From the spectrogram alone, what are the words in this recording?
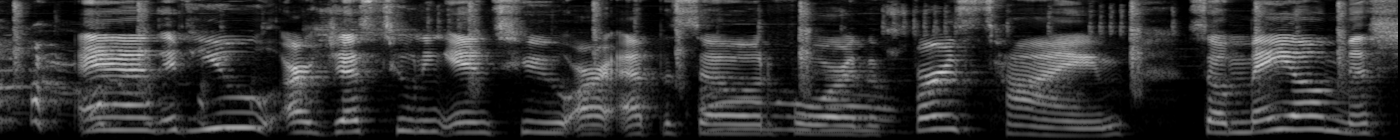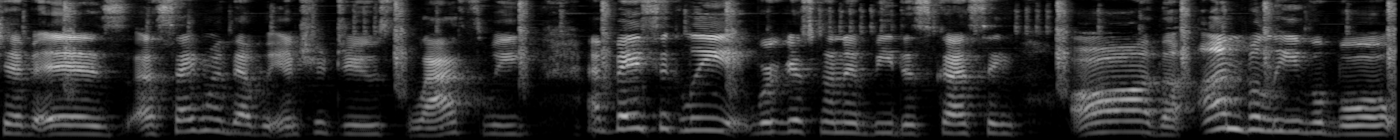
and if you are just tuning into our episode Oh, for the first time, so Mayo Mischief is a segment that we introduced last week, and basically we're just going to be discussing all the unbelievable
